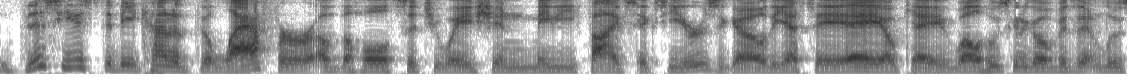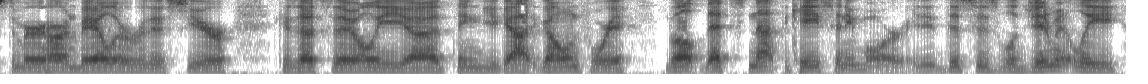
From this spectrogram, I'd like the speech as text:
This used to be kind of the laugher of the whole situation maybe five, six years ago. The SAA, okay, well, who's going to go visit and lose to Mary Hardin Baylor this year? Because that's the only uh, thing you got going for you. Well, that's not the case anymore. This is legitimately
